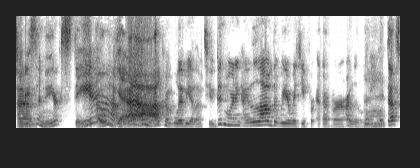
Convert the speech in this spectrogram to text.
Teresa, um, New York State. Yeah, oh, yeah. Welcome, welcome, Libby. I love to. Good morning. I love that we are with you forever. Our little mm, That's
